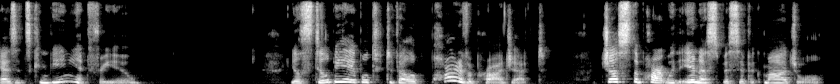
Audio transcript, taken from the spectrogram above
as it's convenient for you. You'll still be able to develop part of a project, just the part within a specific module,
